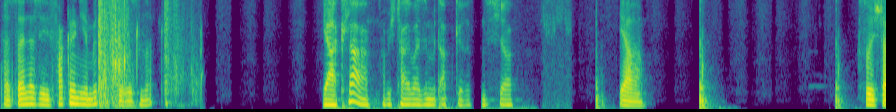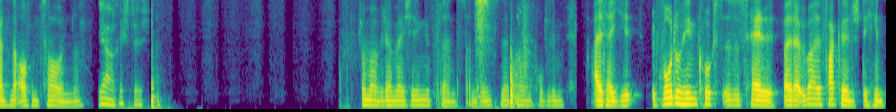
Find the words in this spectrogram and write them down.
Kann es sein, dass ihr die Fackeln hier mitgerissen habt? Ja, klar. Habe ich teilweise mit abgerissen, sicher. Ja. So, die standen auf dem Zaun, ne? Ja, richtig. Schon mal wieder welche hingepflanzt. Ansonsten hätte man ein Problem. Alter, je, wo du hinguckst, ist es hell, weil da überall Fackeln stehen.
